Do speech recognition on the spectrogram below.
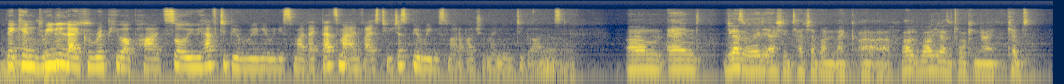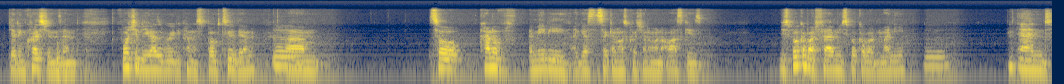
Yeah, they can really like rip you apart. So you have to be really really smart. Like that's my advice to you. Just be really smart about your money to be honest. Um, and you guys already actually touched upon like uh, uh, while while you guys were talking, I kept getting questions, and fortunately, you guys already kind of spoke to them. Um, so kind of uh, maybe I guess the second last question I want to ask is, you spoke about family, you spoke about money, and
